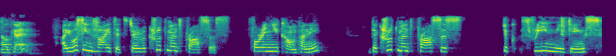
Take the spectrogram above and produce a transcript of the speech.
Okay. I was invited to a recruitment process for a new company. The recruitment process took three meetings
